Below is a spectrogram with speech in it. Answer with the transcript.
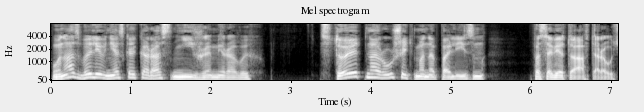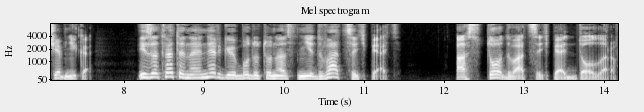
у нас были в несколько раз ниже мировых. Стоит нарушить монополизм, по совету автора учебника, и затраты на энергию будут у нас не 25, а 125 долларов.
